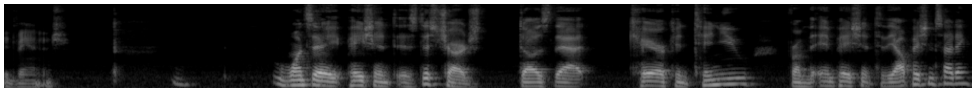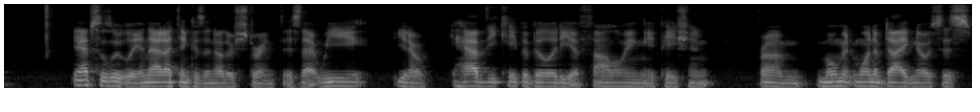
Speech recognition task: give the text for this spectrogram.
advantage. Once a patient is discharged, does that care continue from the inpatient to the outpatient setting? Absolutely, and that I think is another strength is that we, you know, have the capability of following a patient from moment one of diagnosis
